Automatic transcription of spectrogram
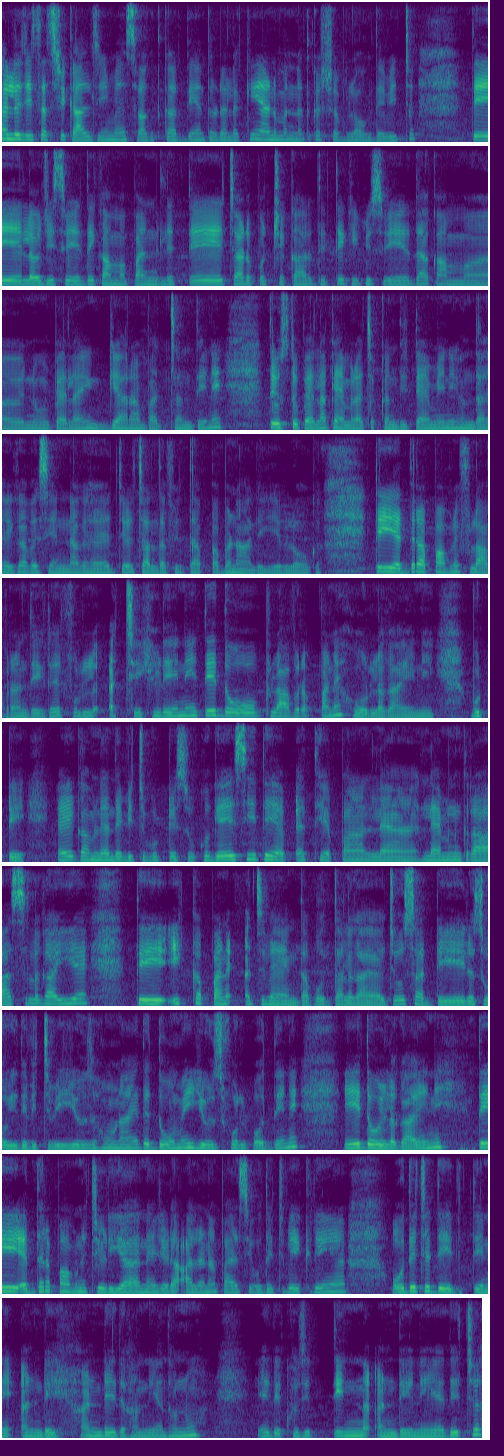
Hello ਜੀ, ਸਤਿ ਸ਼੍ਰੀ ਅਕਾਲ ਜੀ, ਮੈਂ ਸਵਾਗਤ ਕਰਦੀ ਹਾਂ ਤੁਹਾਡਾ ਲੱਕੀ ਐਂਡ ਮੰਨਤ ਕਸ਼ਪ ਬਲੌਗ ਦੇ ਵਿੱਚ। ਤੇ ਲਓ ਜੀ, ਸਵੇਰ ਦੇ ਕੰਮ ਆਪਾਂ ਨੇ ਲਿੱਤੇ, ਝਾੜ ਪੋਚੇ ਕਰ ਦਿੱਤੇ, ਕਿਉਂਕਿ ਸਵੇਰ ਦਾ ਕੰਮ ਨੂੰ ਪਹਿਲਾਂ ਹੀ 11 ਵੱਜ ਜਾਂਦੇ ਨੇ ਤੇ ਉਸ ਤੋਂ ਪਹਿਲਾਂ ਕੈਮਰਾ ਚੱਕਣ ਦੀ ਟਾਈਮ ਹੀ ਨਹੀਂ ਹੁੰਦਾ ਹੈਗਾ। ਵੈਸੇ ਇੰਨਾ ਕੁ ਹੈ ਜਿਹੜਾ ਚੱਲਦਾ ਫਿਰਦਾ ਆਪਾਂ ਬਣਾ ਲਈਏ ਵਲੌਗ ਤੇ ਇੱਧਰ ਆਪਾਂ ਆਪਣੇ ਫਲਾਵਰਾਂ ਨੂੰ ਦੇਖ ਰਹੇ, ਫੁੱਲ ਅੱਛੇ ਖਿੜੇ ਨੇ ਤੇ ਦੋ ਫਲਾਵਰ ਆਪਾਂ ਨੇ ਹੋਰ ਲਗਾਏ ਨੇ ਬੁੱਟੇ। ਇਹ ਗਮਲਿਆਂ ਦੇ ਵਿੱਚ ਬੁੱਟੇ ਸੁੱਕ ਗਏ ਸੀ ਤੇ ਇੱਥੇ ਆਪਾਂ ਲੈ- ਲੈਮਨ ਗ੍ਰਾਸ ਲਗਾਈ ਹੈ ਤੇ ਇੱਕ ਆਪਾਂ ਨੇ ਅਜਵੈਨ ਦਾ ਪੌਦਾ ਲਗਾਇਆ ਜੋ ਸਾਡੇ ਰਸੋਈ ਦੇ ਵਿੱਚ ਵੀ ਯੂਜ਼ ਹੋਣਾ ਹੈ ਤੇ ਦੋਵੇਂ ਯੂਜ਼ਫੁਲ ਪੌਦੇ ਨੇ, ਇਹ ਦੋ ਹੀ ਲਗਾਏ ਨੇ ਤੇ ਇੱਧਰ ਆਪਾਂ ਆਪਣੇ ਚਿੜੀਆ ਨੇ ਜਿਹੜਾ ਆਲਣਾ ਪਾਇਆ ਸੀ ਉਹਦੇ 'ਚ ਵੇਖ ਰਹੇ ਆ ਉਹਦੇ 'ਚ ਦੇ ਦਿੱਤੇ ਨੇ ਅੰਡੇ ਅੰਡੇ ਦਿਖਾਉਂਦੀ ਆ ਤੁਹਾਨੂੰ, ਇਹ ਦੇਖੋ ਜੀ ਤਿੰਨ ਅੰਡੇ ਨੇ ਇਹਦੇ 'ਚ।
